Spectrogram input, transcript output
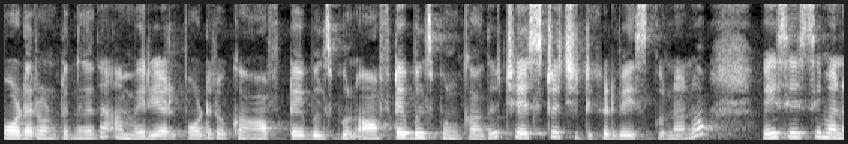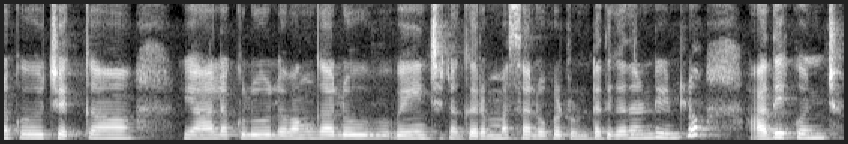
పౌడర్ ఉంటుంది కదా ఆ మిరియాల పౌడర్ ఒక హాఫ్ టేబుల్ స్పూన్ హాఫ్ టేబుల్ స్పూన్ కాదు చెస్ట్ చిటికెడు వేసుకున్నాను. వేసేసి మనకు చెక్క యాలకులు లవంగాలు వేయించిన గరం మసాలా ఒకటి ఉంటుంది కదండి ఇంట్లో అది కొంచెం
